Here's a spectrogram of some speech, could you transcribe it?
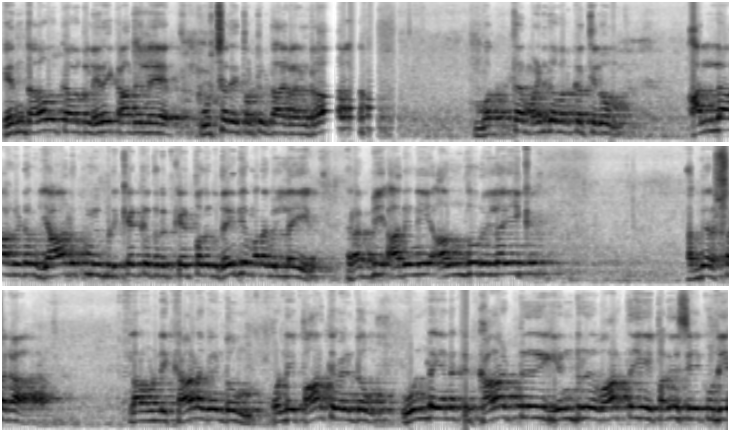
எந்த அளவுக்கு அவர்கள் இறை காதலே உச்சத்தை தொட்டு விட்டார்கள் என்றால் மொத்த மனித வர்க்கத்திலும் அல்லாஹ்விடம் யாருக்கும் இப்படி கேட்கதற்கு கேட்பதற்கு தைரியம் வரவில்லை. ரப்பி அரிணி அந்தூர் இலைக். ரப்பி ரஷகா நான் உன்னை காண வேண்டும் உன்னை பார்க்க வேண்டும். உன்னை எனக்கு காட்டு என்று வார்த்தையை பதிவு செய்யக்கூடிய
